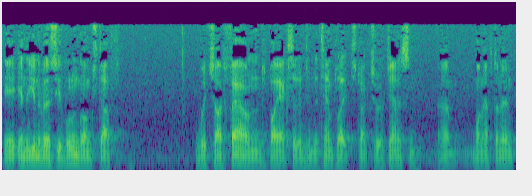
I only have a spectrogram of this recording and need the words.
in the University of Wollongong stuff which I found by accident in the template structure of Janison um, one afternoon.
